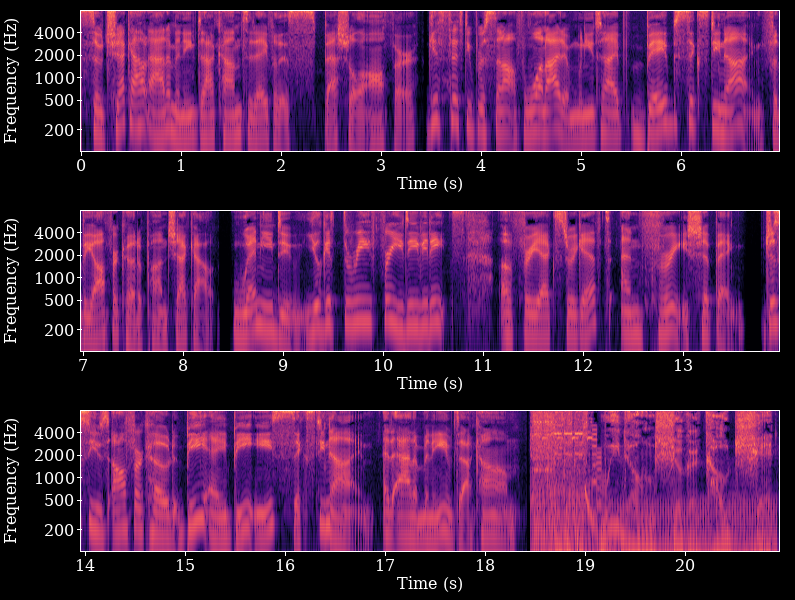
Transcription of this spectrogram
So check out adamandeve.com today for this special offer. Get 50% off one item when you type BABE69 for the offer code upon checkout. When you do, you'll get three free DVDs, a free extra gift, and free shipping. Just use offer code BABE69 at adamandeve.com. We don't sugarcoat shit.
